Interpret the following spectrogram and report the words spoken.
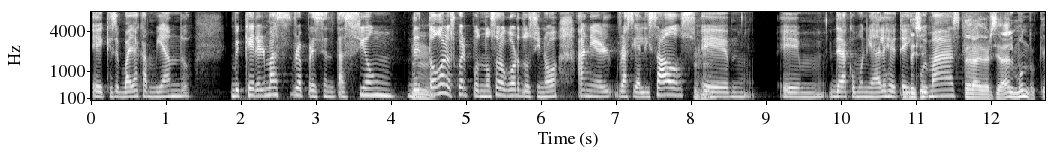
eh, que se vaya cambiando. querer más representación de Mm. todos los cuerpos, no solo gordos, sino a nivel racializados, eh, eh, de la comunidad LGBTIQ+. De- más. De la diversidad del mundo, que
